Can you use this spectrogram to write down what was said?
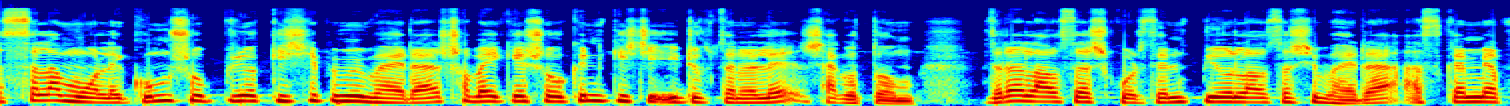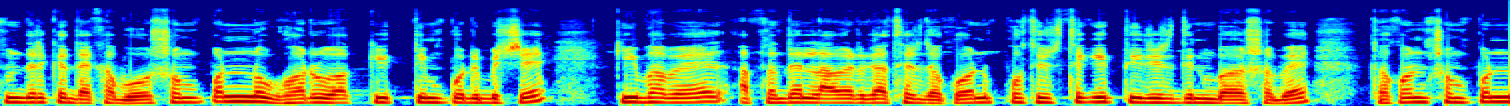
আসসালামু আলাইকুম, সুপ্রিয় কৃষিপ্রেমী ভাইরা, সবাইকে শৌখিন কৃষি ইউটিউব চ্যানেলে স্বাগতম। যারা লাউ চাষ করছেন, প্রিয় লাউ চাষি ভাইরা, আজকে আমি আপনাদেরকে দেখাবো সম্পূর্ণ ঘরোয়া কৃত্রিম পরিবেশে কীভাবে আপনাদের লাউয়ের গাছের যখন পঁচিশ থেকে তিরিশ দিন বয়স হবে, তখন সম্পূর্ণ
